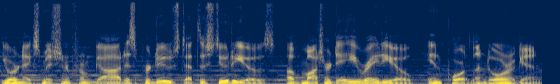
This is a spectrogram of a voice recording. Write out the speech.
Your Next Mission from God is produced at the studios of Mater Dei Radio in Portland, Oregon.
